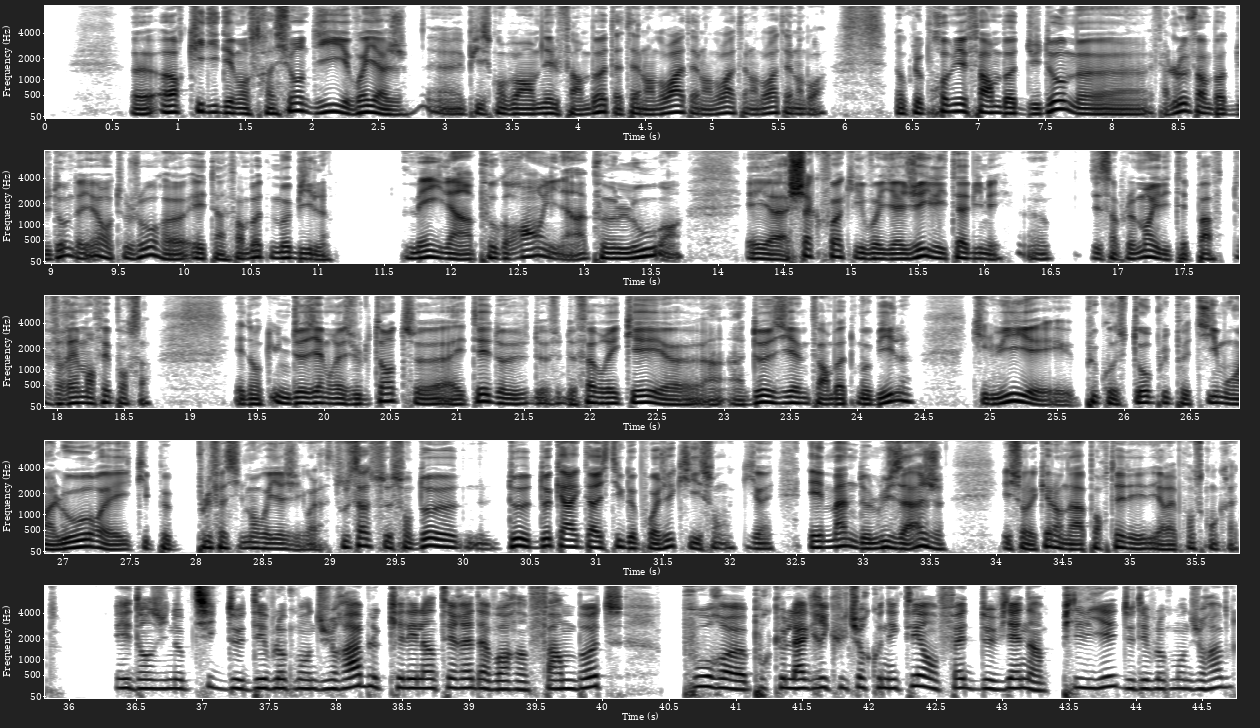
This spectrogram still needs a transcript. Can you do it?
Euh, or, qui dit démonstration dit voyage, euh, puisqu'on va emmener le Farmbot à tel endroit, à tel endroit, à tel endroit, tel endroit. Donc le premier Farmbot du Dôme, enfin le Farmbot du Dôme d'ailleurs toujours, est un Farmbot mobile. Mais il est un peu grand, il est un peu lourd, et à chaque fois qu'il voyageait, il était abîmé. c'est simplement, il n'était pas vraiment fait pour ça. Et donc une deuxième résultante euh, a été de, fabriquer euh, un, deuxième Farbot mobile qui lui est plus costaud, plus petit, moins lourd et qui peut plus facilement voyager. Voilà, tout ça, ce sont deux, caractéristiques de projet qui, émanent de l'usage et sur lesquelles on a apporté des, réponses concrètes. Et dans une optique de développement durable, quel est l'intérêt d'avoir un farmbot pour, euh, pour que l'agriculture connectée en fait devienne un pilier de développement durable?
